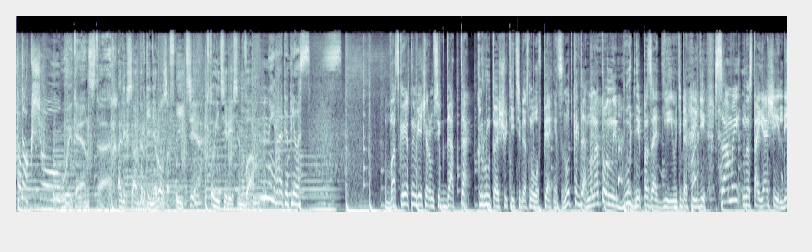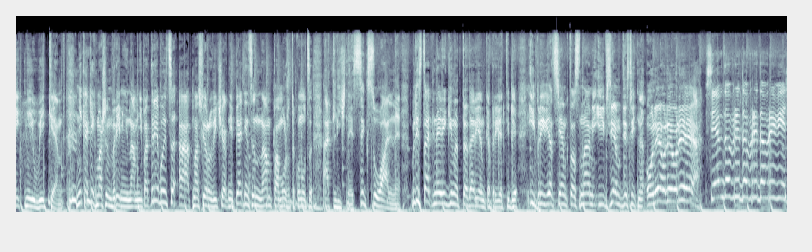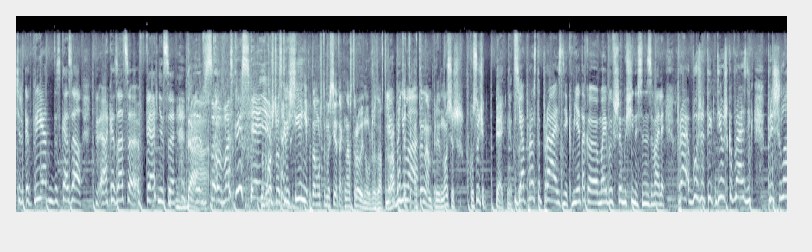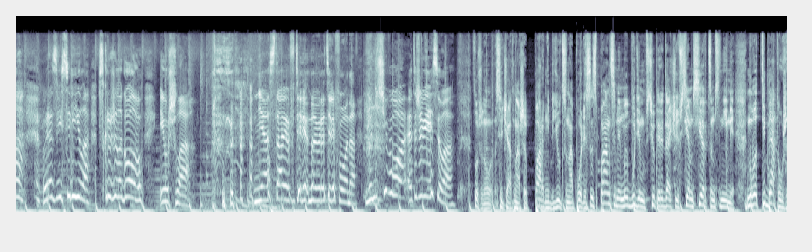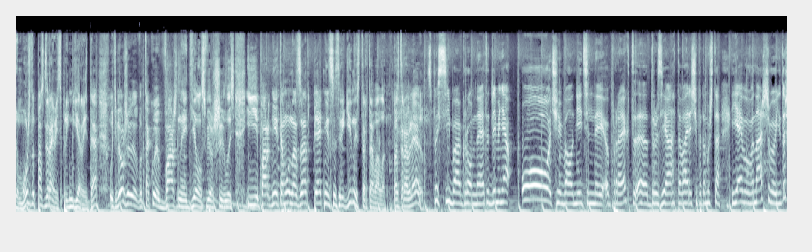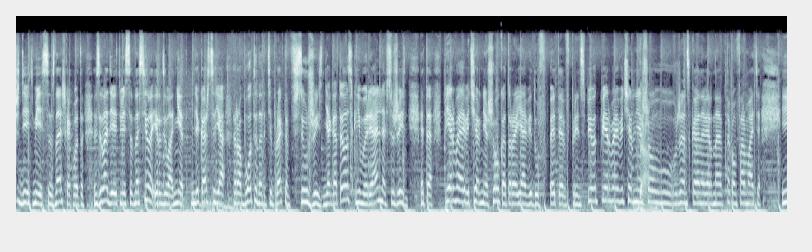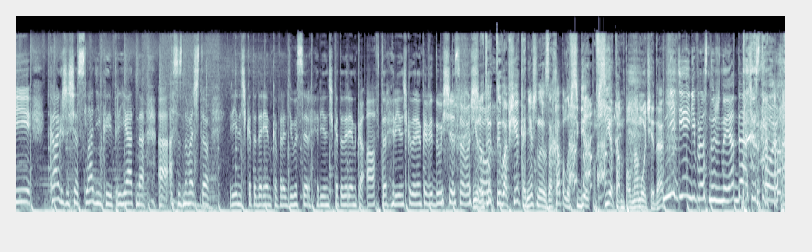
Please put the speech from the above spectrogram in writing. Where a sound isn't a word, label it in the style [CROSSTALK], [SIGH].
Ток-шоу Weekend Star. Александр Генерозов и те, кто интересен вам. на Европе плюс. Воскресным вечером всегда так круто ощутить себя снова в пятницу. Ну вот когда монотонные будни позади, и у тебя впереди самый настоящий летний уикенд. Никаких машин времени нам не потребуется, а атмосферу вечерней пятницы нам поможет окунуться отличная, сексуальная, блистательная Регина Тодоренко. Привет тебе. И привет всем, кто с нами, и всем действительно оле-оле-оле! Всем добрый-добрый-добрый вечер. Как приятно ты сказал оказаться в пятницу, Да. э, в, в Ну, воскресенье. потому что воскресенье, потому что мы все так настроены уже завтра Я работать, поняла. а ты нам приносишь кусочек пятницы. Я просто праздник. Мне так э, мои бывшие мужчины все называли. Пра- Боже, ты девушка-праздник. Пришла, развеселила, вскружила голову и ушла. [LAUGHS] Не оставив теле- номера телефона. Ну ничего, это же весело. Слушай, ну сейчас наши парни бьются на поле с испанцами, мы будем всю передачу всем сердцем с ними. Ну вот тебя-то уже можно поздравить с премьерой, да? У тебя уже вот такое важное дело свершилось. И пару дней тому назад пятница с Региной стартовала. Поздравляю. Спасибо огромное. Это для меня очень волнительный проект, э, друзья, товарищи, потому что я его вынашиваю не то что 9 месяцев, знаешь, как вот взяла 9 месяцев, носила и родила. Нет, мне кажется, я работаю над этим проектом всю жизнь. Я готовилась к нему реально всю жизнь. Это первое вечернее шоу, которое я веду. Это, в принципе, вот первое вечернее Да. шоу женское, наверное, в таком формате. И как же сейчас сладенько и приятно а, осознавать, что Риночка Тодоренко продюсер, Риночка Тодоренко автор, Риночка Тодоренко ведущая своего Не, шоу. ну ты, ты вообще, конечно, захапала в себе все там полномочия, да? Мне деньги просто нужны, я дачу строю. [LAUGHS]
